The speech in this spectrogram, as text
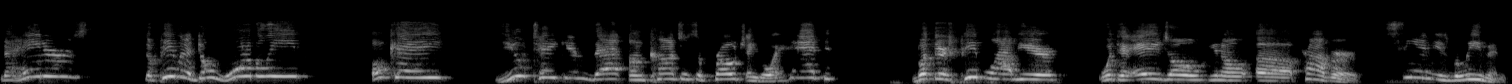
the haters, the people that don't want to believe, okay, you taking that unconscious approach and go ahead. But there's people out here with the age-old, you know, uh, proverb: "Seeing is believing."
